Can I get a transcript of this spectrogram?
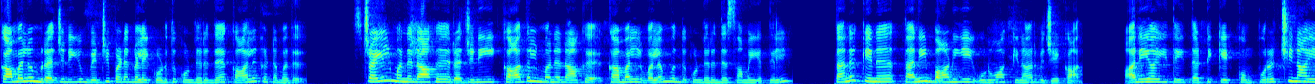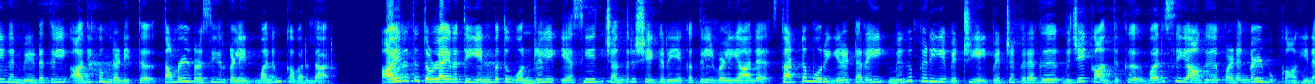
கமலும் ரஜினியும் வெற்றி படங்களை கொடுத்துக் கொண்டிருந்த காலகட்டம் அது. ஸ்டைல் மன்னனாக ரஜினி காதல் மன்னனாக கமல் வலம் வந்து கொண்டிருந்த சமயத்தில் தனக்கென தனி பாணியை உருவாக்கினார் விஜயகாந்த். அநியாயத்தை தட்டி கேட்கும் புரட்சி நாயகன் வேடத்தில் அதிகம் நடித்து தமிழ் ரசிகர்களின் மனம் கவர்ந்தார். ஆயிரத்தி தொள்ளாயிரத்தி எண்பத்தி ஒன்றில் எஸ். ஏ. சந்திரசேகர் இயக்கத்தில் வெளியான சட்டம் ஒரு இரட்டரை மிகப்பெரிய வெற்றியை பெற்ற பிறகு விஜயகாந்துக்கு வரிசையாக படங்கள் புக்காகின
